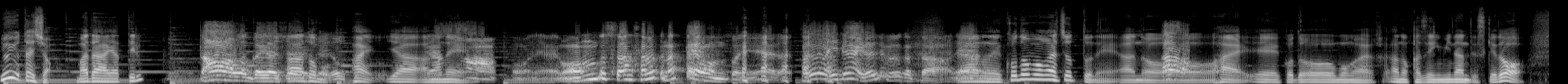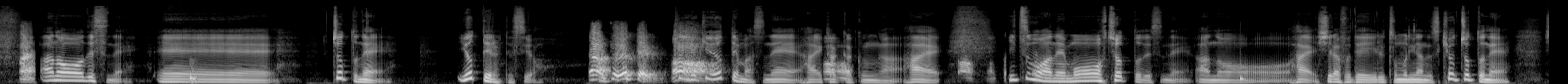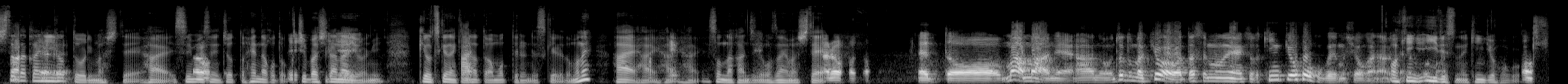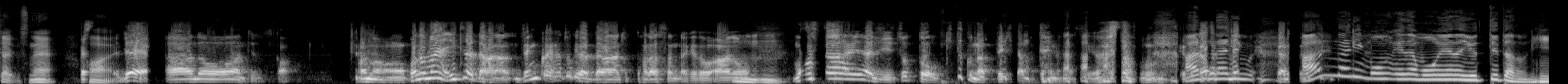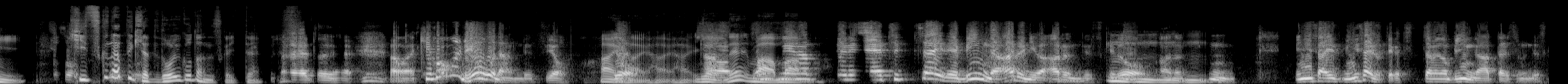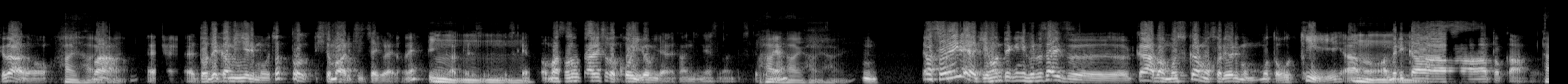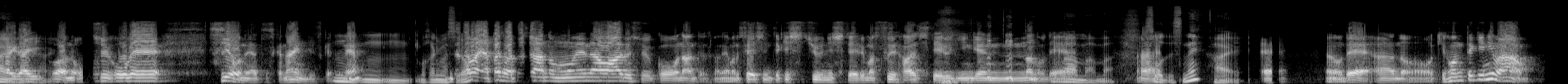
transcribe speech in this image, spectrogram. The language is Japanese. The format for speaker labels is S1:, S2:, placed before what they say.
S1: よいよ大将、まだやってる？
S2: ああ、なんかいらっしゃい。
S1: ああ、どうも。はい。いや、あのね。
S2: あもうね、もうほんとさ寒くなったよ、本当にね。それは引いてない大丈夫？よかった。ね、
S1: あのね、子供がちょっとね、あのー、はい、えー、子供が、あの、風邪気味なんですけど、
S2: はい、
S1: あのー、ですね、えー、ちょっとね、酔ってるんですよ。
S2: あ、今日酔ってる？
S1: 今日酔ってますね。はい、カッカ君が。はい。いつもはね、もうちょっとですね、あのー、はい、シラフでいるつもりなんです。今日ちょっとね、したたかに酔っておりまして、はい、すいません。ちょっと変なこと口走らないように気をつけなきゃなとは思ってるんですけれどもね。はい、はい、はい、はい。そんな感じでございまして。
S2: なるほど。えっと、まあまあね、あの、ちょっとまあ今日は私もね、ちょっと近況報告でもしようかな
S1: あ、近況、いいですね、近況報告。聞きたいですね。はい。
S2: で、あの、なんていうんですか。あの、この前、いつだったかな？前回の時だったかな？ちょっと話したんだけど、あの、うんうん、モンスターエナジーちょっときつくなってきたみたいな話をしたと思うんですけど。
S1: あんなに、あんなにモンエナ、モンエナ言ってたのに、きつくなってきたってどういうことなんですか、一体？
S2: えっとね、あの基本は量なんですよ。
S1: はいはいはいはい。量ね。まあまあ。
S2: ってね、ちっちゃいね、瓶があるにはあるんですけど、あの、うん。ミニサイズ、ミニサイズっていうかちっちゃめの瓶があったりするんですけど、あの、
S1: はいはい、はい、
S2: まあ、えー、ドデカミニよりもちょっと一回りちっちゃいぐらいのね、瓶があったりするんですけど、うんうんうん、まあその代わりちょっと濃いよみたいな感じのやつなんですけどね。
S1: はいはいはいはい。
S2: うん。でもそれ以外は基本的にフルサイズか、まあ、もしくはもうそれよりももっと大きい、あの、うんうんうん、アメリカとか、海外、はいはいはい、あの、欧米、仕様のやつしかないんですけどね。
S1: うんうんうん。わかりますよ。
S2: やっぱり私はあの、モエナをある種、こう、なんていうんですかね、精神的支柱にしている、まあ、崇拝している人間なので。
S1: まあまあまあ、はい、そうですね。はい。
S2: えー、なので、あの、基本的には、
